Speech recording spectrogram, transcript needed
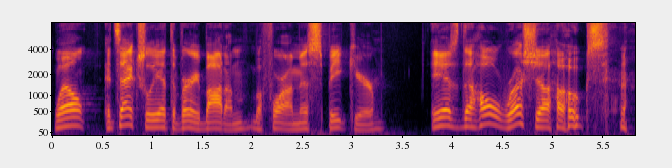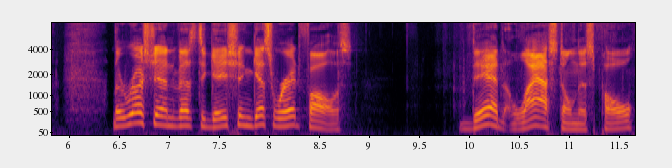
well, it's actually at the very bottom before I misspeak here, is the whole Russia hoax. the Russia investigation, guess where it falls? Dead last on this poll.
